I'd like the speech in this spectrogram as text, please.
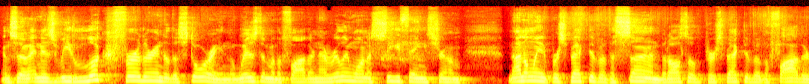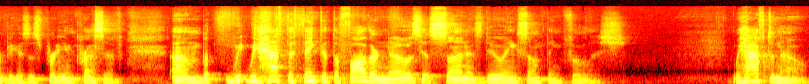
And so, and as we look further into the story and the wisdom of the Father, and I really want to see things from not only the perspective of the Son, but also the perspective of the Father, because it's pretty impressive. Um, but we, we have to think that the Father knows his Son is doing something foolish. We have to know.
